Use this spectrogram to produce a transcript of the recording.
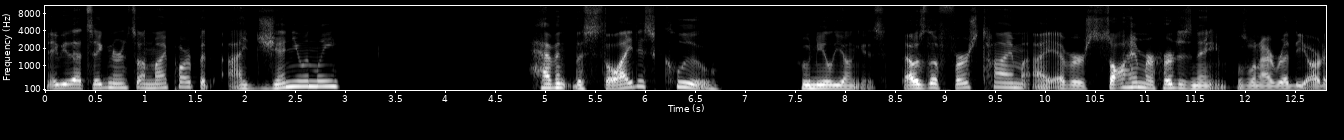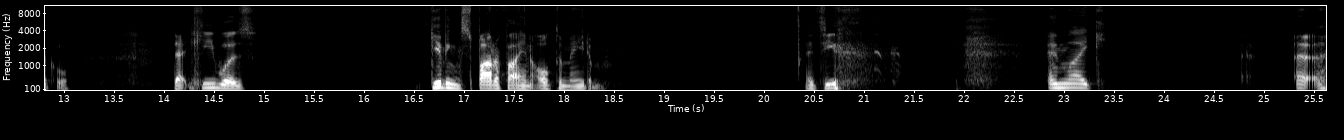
maybe that's ignorance on my part, but I genuinely haven't the slightest clue who Neil Young is. That was the first time I ever saw him or heard his name was when I read the article that he was giving Spotify an ultimatum. It's and like uh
